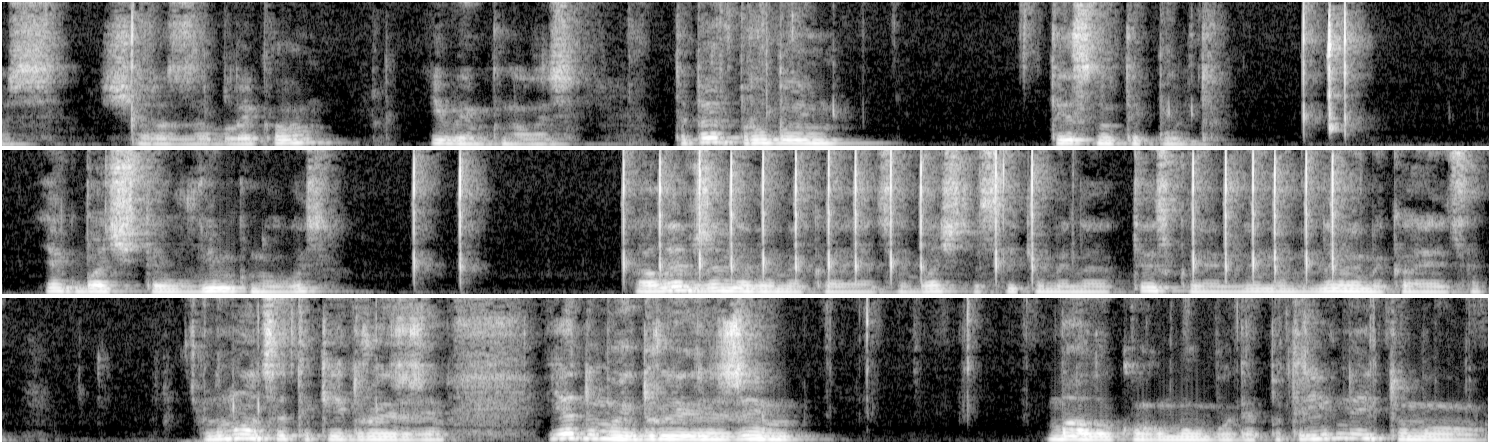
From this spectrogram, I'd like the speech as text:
Ось, ще раз забликало і вимкнулось. Тепер пробуємо тиснути пульт. Як бачите, увімкнулось, але вже не вимикається. Бачите, скільки ми натискуємо, не, не вимикається. Тому це такий другий режим. Я думаю, другий режим мало кому буде потрібний, тому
